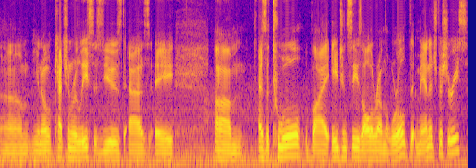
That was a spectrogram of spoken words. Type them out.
Um, you know, catch and release is used as a um, as a tool by agencies all around the world that manage fisheries.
